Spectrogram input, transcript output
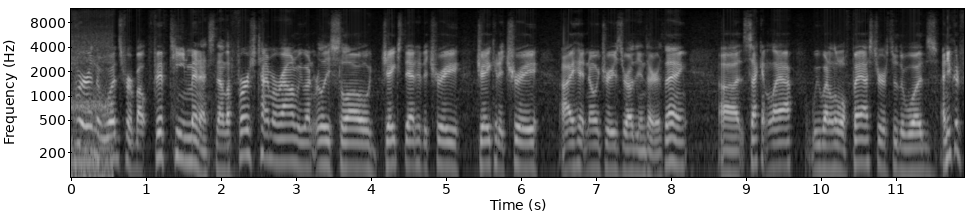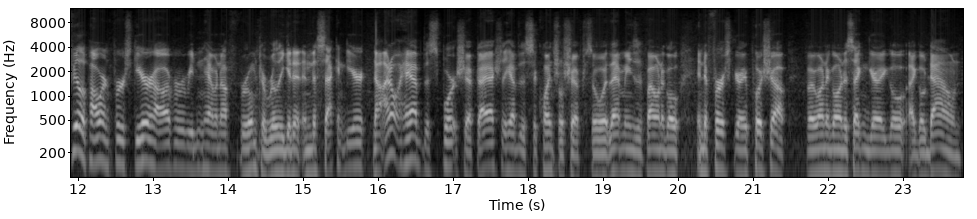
Believe we were in the woods for about 15 minutes. Now the first time around we went really slow. Jake's dad hit a tree, Jake hit a tree, I hit no trees throughout the entire thing. Uh, second lap, we went a little faster through the woods. And you could feel the power in first gear, however, we didn't have enough room to really get it into second gear. Now, I don't have the sport shift. I actually have the sequential shift. So what that means if I want to go into first gear, I push up. If I want to go into second gear, I go, I go down.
